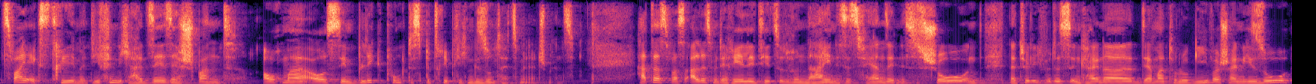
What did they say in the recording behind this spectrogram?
zwei Extreme, die finde ich halt sehr, sehr spannend. Auch mal aus dem Blickpunkt des betrieblichen Gesundheitsmanagements. Hat das was alles mit der Realität zu tun? Nein, es ist Fernsehen, es ist Show und natürlich wird es in keiner Dermatologie wahrscheinlich so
